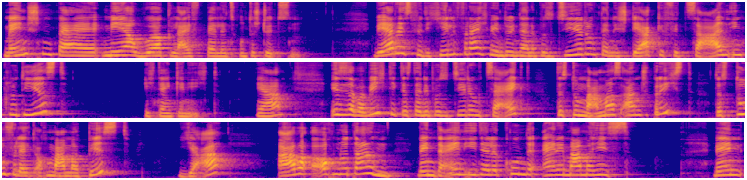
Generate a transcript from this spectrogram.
Menschen bei mehr Work-Life-Balance unterstützen. Wäre es für dich hilfreich, wenn du in deiner Positionierung deine Stärke für Zahlen inkludierst? Ich denke nicht. Ja? Ist es aber wichtig, dass deine Positionierung zeigt, dass du Mamas ansprichst, dass du vielleicht auch Mama bist? Ja, aber auch nur dann, wenn dein idealer Kunde eine Mama ist. Wenn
